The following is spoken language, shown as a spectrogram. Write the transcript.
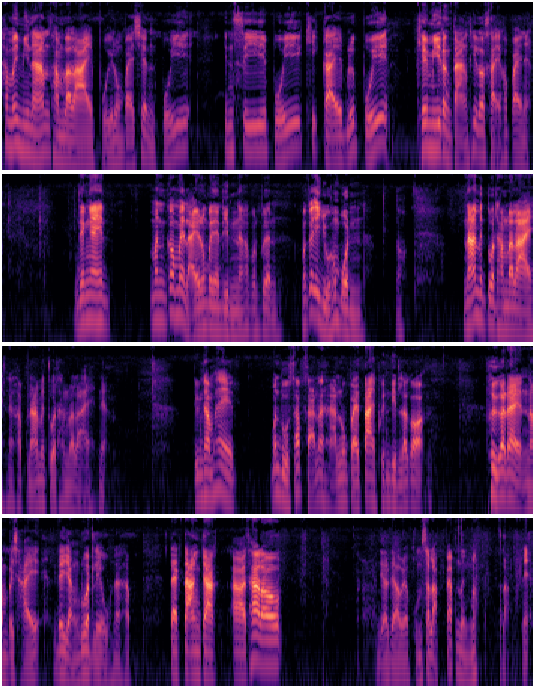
ถ้าไม่มีน้ำทำละลายปุ๋ยลงไปเช่น ปุ๋ย อินทรีย์ปุ๋ยขี้ไก่หรือปุ๋ยเคมีต่างๆ ที่เราใส่เข้าไปเนี่ย ยังไงมันก็ไม่ไหลลงไปในดินนะครับเพื่อนๆ มันก็จะอยู่ข้างบนเนาะน้ำเป็นตัวทำละลายนะครับ น้ำเป็นตัวทำละลายเนี่ย จึงทำให้มันดูดซับสารอาหารลงไปใต้พื้นดินแล้วก็พืชก็ได้นำไปใช้ได้อย่างรวดเร็วนะครับ แตกต่างจากอ่าถ้าเรา เดี๋ยวเดี๋ยวเดี๋ยวผมสลับแป๊บหนึ่งเนาะสลับเนี่ย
